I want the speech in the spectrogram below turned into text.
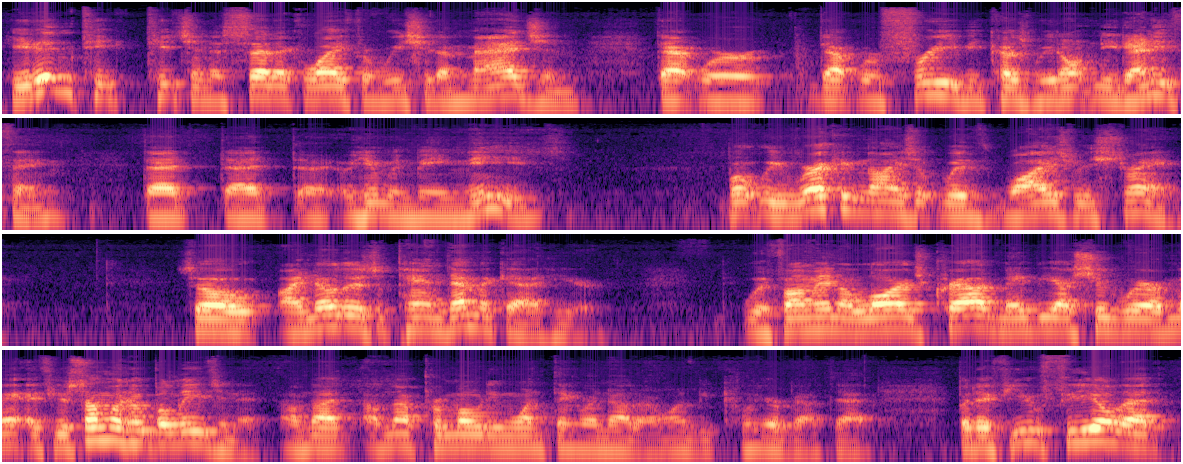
He didn't te- teach an ascetic life where we should imagine that we're, that we're free because we don't need anything that, that uh, a human being needs, but we recognize it with wise restraint. So I know there's a pandemic out here. If I'm in a large crowd, maybe I should wear a mask. If you're someone who believes in it, I'm not. I'm not promoting one thing or another. I want to be clear about that. But if you feel that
